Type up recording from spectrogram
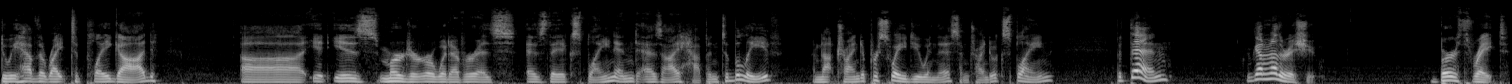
Do we have the right to play God? Uh, it is murder or whatever, as as they explain, and as I happen to believe. I'm not trying to persuade you in this. I'm trying to explain. But then we've got another issue: birth rate.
